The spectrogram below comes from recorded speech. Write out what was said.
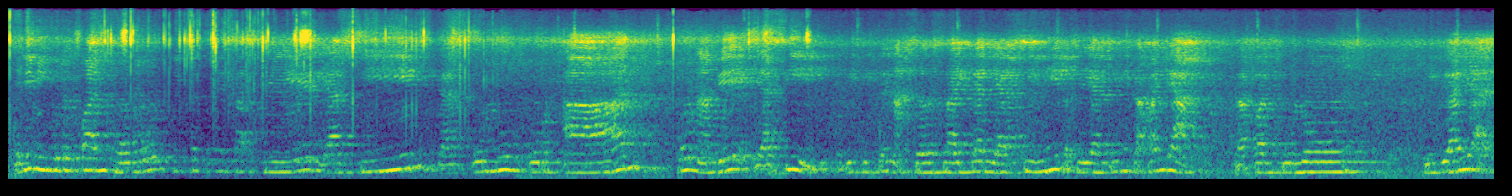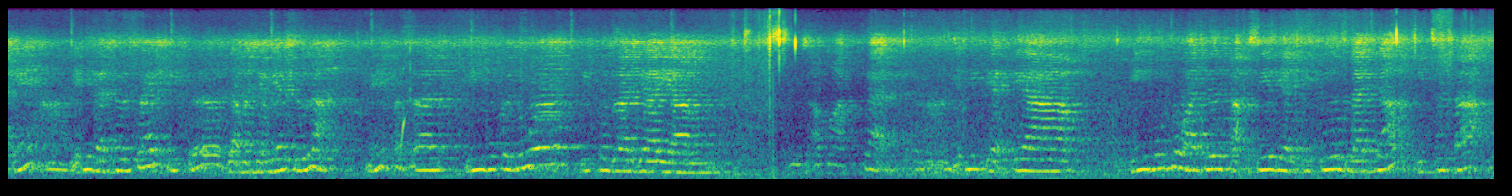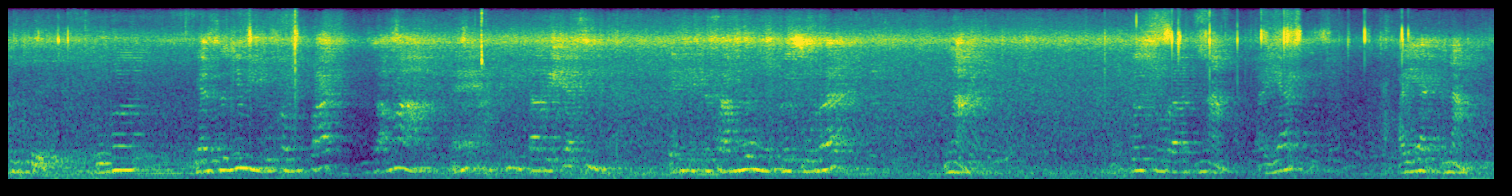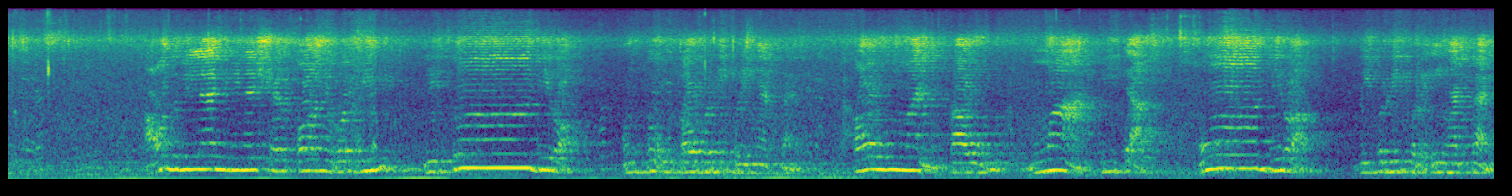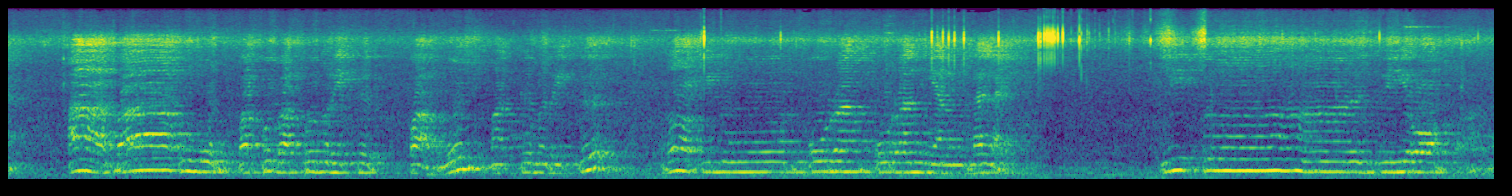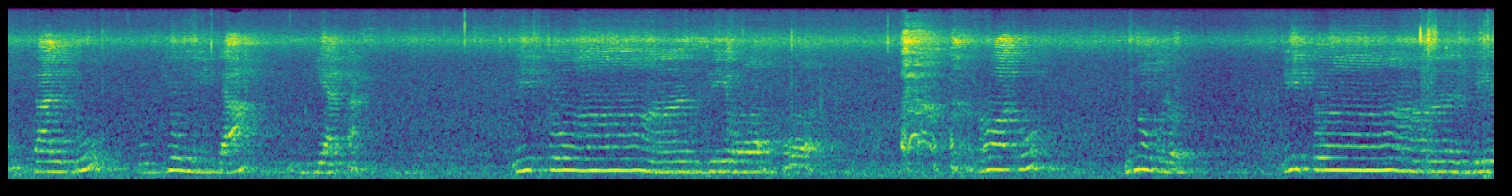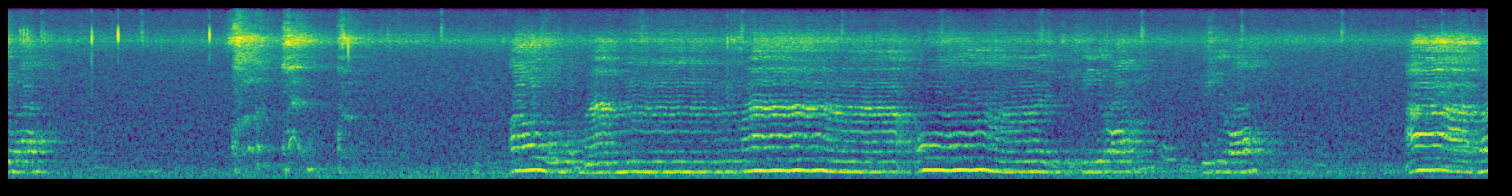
Jadi minggu depan pun Kita punya tafsir Yasin Dan ulum Quran Pun ambil Yasin Jadi kita nak selesaikan Yasin ni Pasal Yasin ni tak panjang 80 tiga ayat eh. Ha, jadi dah selesai kita dah macam biasa lah eh. Pasal minggu kedua kita belajar yang sama kan ha, Jadi tiap-tiap minggu tu ada taksir yang kita belajar Kita tak untuk Cuma biasanya minggu keempat sama eh. Kita ambil yasin Jadi kita sambung muka surat 6 Muka surat 6 Ayat ayat 6 A'udzu billahi minasyaitonir rajim litunzira untuk engkau beri peringatan. Kauman kaum ma tidak unzira diberi peringatan. Aba'uhum. Bapa-bapa mereka. Fahum. Maka mereka ghafilun. Orang-orang yang lalai Dal tu ujung lidah di atas. Litunziro Ro tu penuh mulut. Litunziro Qawman Ziro Aba'uhum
